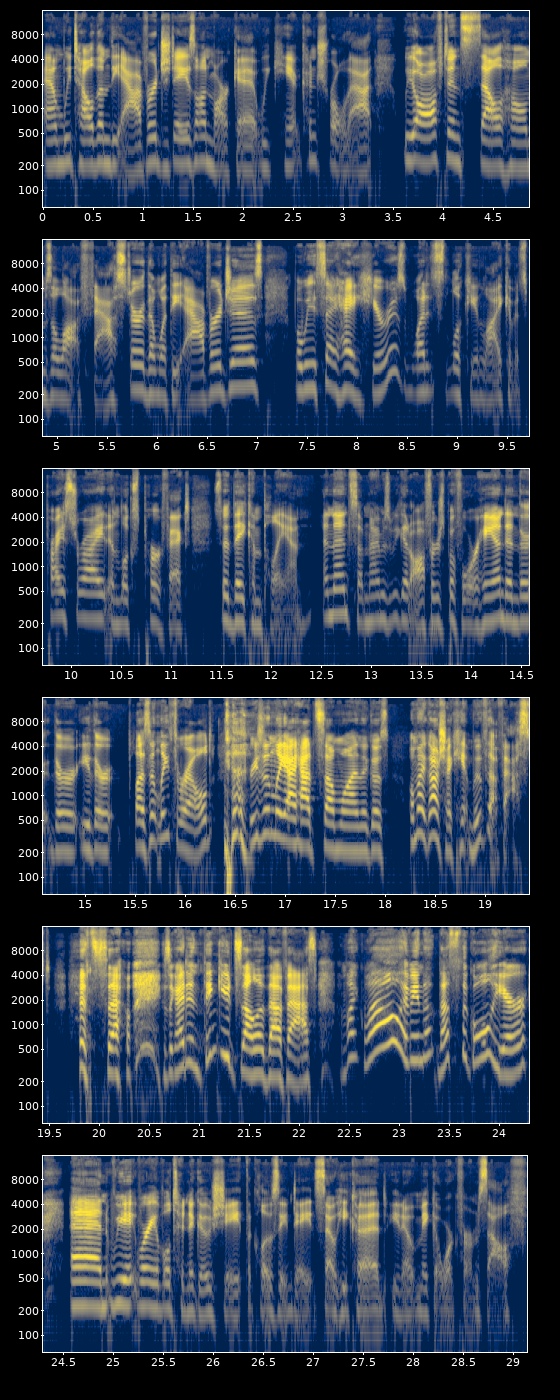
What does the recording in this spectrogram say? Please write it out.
and we tell them the average days on market. We can't control that. We often sell homes a lot faster than what the average is, but we say, "Hey, here is what it's looking like if it's priced right and looks perfect so they can plan." And then sometimes we get offers beforehand and they're they're either pleasantly thrilled. Recently I had someone that goes, "Oh my gosh, I can't move that fast." And so he's like, "I didn't think you'd sell it that fast." I'm like, "Well, I mean, that's the goal here." And we were able to negotiate the closing date so he could, you know, make it work for himself.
